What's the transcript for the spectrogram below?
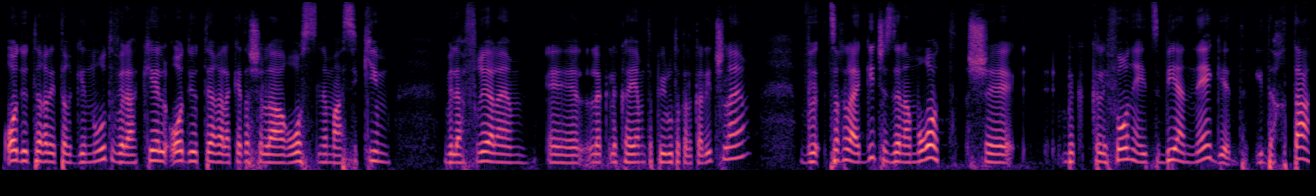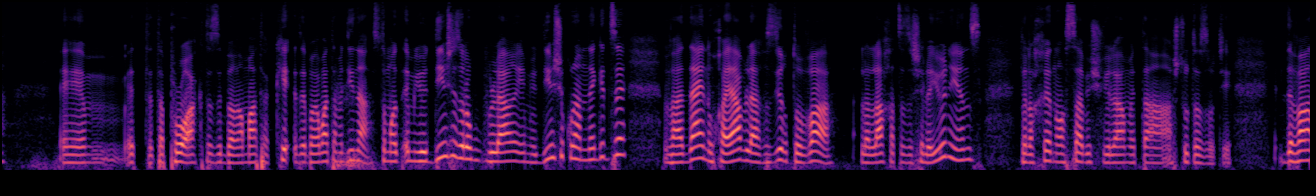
עוד יותר על התארגנות ולהקל עוד יותר על הקטע של להרוס למעסיקים ולהפריע להם אה, לקיים את הפעילות הכלכלית שלהם. וצריך להגיד שזה למרות שבקליפורניה הצביעה נגד, היא דחתה אה, את, את ה PRO Act הזה ברמת, הק... ברמת המדינה. זאת אומרת, הם יודעים שזה לא פופולרי, הם יודעים שכולם נגד זה, ועדיין הוא חייב להחזיר טובה ללחץ הזה של ה unions, ולכן הוא עשה בשבילם את השטות הזאת. דבר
